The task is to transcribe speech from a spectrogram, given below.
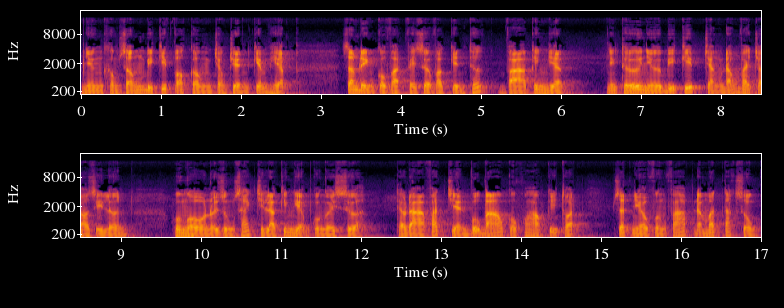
Nhưng không sống bí kíp võ công trong truyền kiếm hiệp. Giám định cổ vật phải dựa vào kiến thức Và kinh nghiệm. Những thứ như bí kíp chẳng đóng vai trò gì lớn. Huông hồ nội dung sách chỉ là kinh nghiệm của người xưa. Theo đà phát triển vũ báo của khoa học kỹ thuật, Rất nhiều phương pháp đã mất tác dụng.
